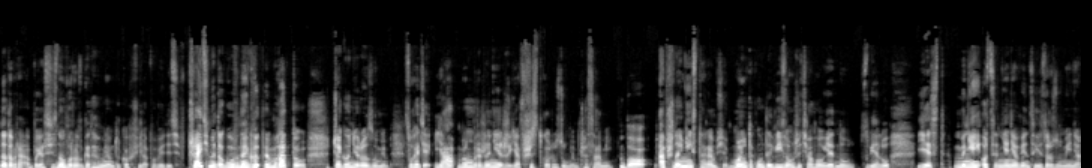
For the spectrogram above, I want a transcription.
No dobra, bo ja się znowu rozgadałam, miałam tylko chwilę powiedzieć. Przejdźmy do głównego tematu. Czego nie rozumiem? Słuchajcie, ja mam wrażenie, że ja wszystko rozumiem czasami, bo, a przynajmniej staram się. Moją taką dewizą życiową, jedną z wielu, jest mniej oceniania, więcej zrozumienia.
